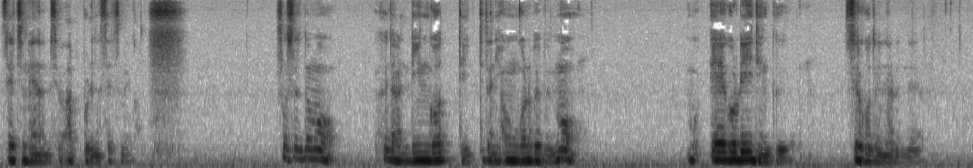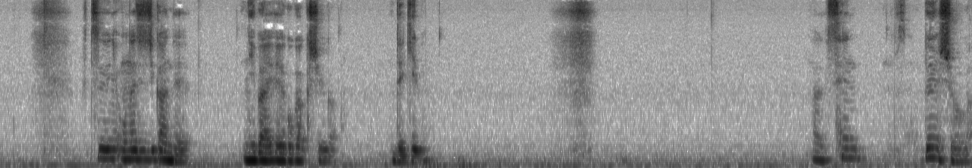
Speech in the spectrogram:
説明なんですよアップルの説明がそうするともう普段リンゴって言ってた日本語の部分ももう英語リーディングすることになるんで普通に同じ時間で2倍英語学習ができる。文章が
